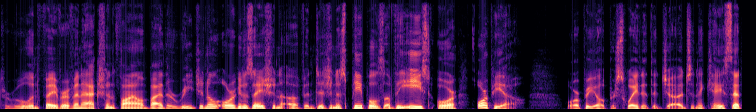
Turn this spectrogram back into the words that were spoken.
to rule in favor of an action filed by the Regional Organization of Indigenous Peoples of the East, or ORPIO. ORPIO persuaded the judge in the case that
